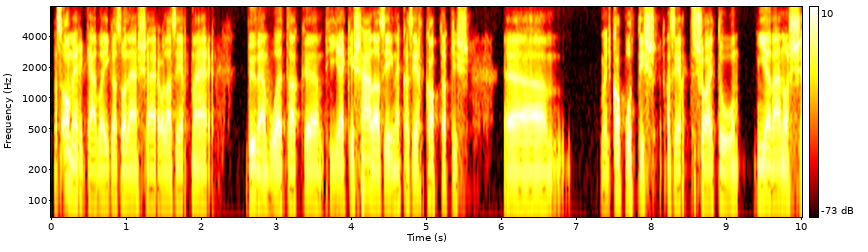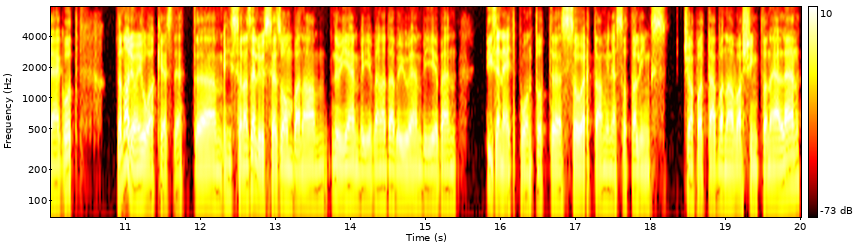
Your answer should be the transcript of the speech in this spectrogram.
az Amerikába igazolásáról azért már bőven voltak hírek, és hála az égnek azért kaptak is, vagy kapott is azért sajtó nyilvánosságot de nagyon jól kezdett, hiszen az előszezonban a női NBA-ben, a WNBA-ben 11 pontot szórta a Minnesota Lynx csapatában a Washington ellen,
